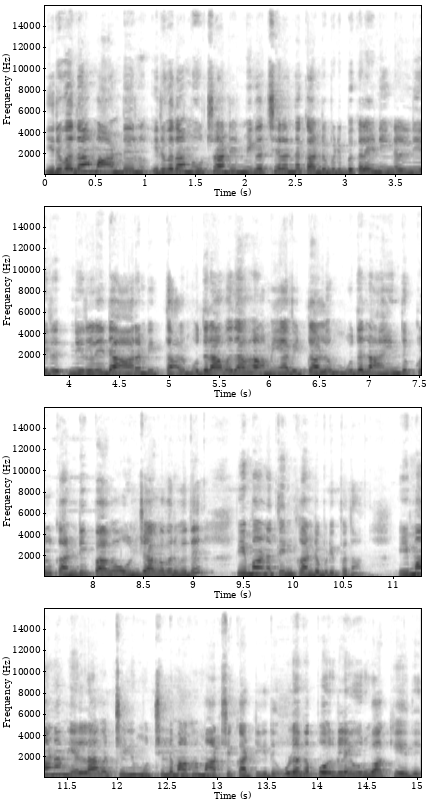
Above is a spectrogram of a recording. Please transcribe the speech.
இருபதாம் ஆண்டு இருபதாம் நூற்றாண்டின் மிகச்சிறந்த கண்டுபிடிப்புகளை நீங்கள் நிரு நிரலிட ஆரம்பித்தால் முதலாவதாக அமையாவிட்டாலும் முதல் ஐந்துக்குள் கண்டிப்பாக ஒன்றாக வருவது விமானத்தின் கண்டுபிடிப்பு தான் விமானம் எல்லாவற்றையும் முற்றிலுமாக மாற்றி காட்டியது உலகப் போர்களை உருவாக்கியது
